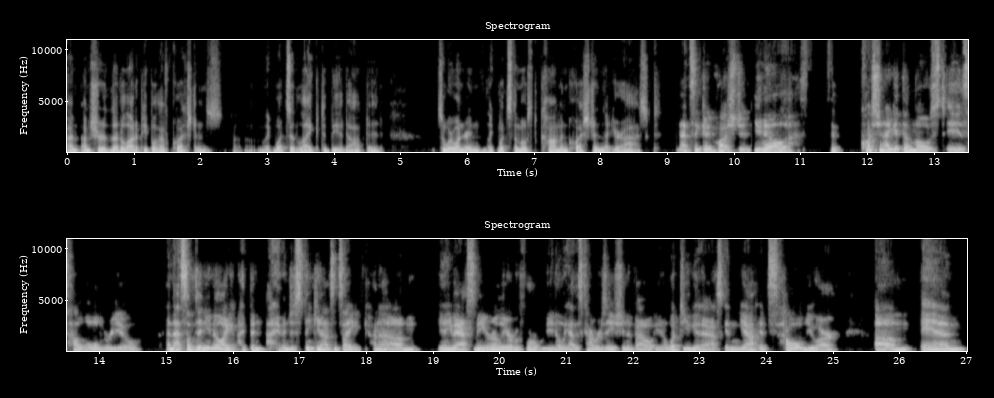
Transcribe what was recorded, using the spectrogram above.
I'm, I'm sure that a lot of people have questions uh, like what's it like to be adopted? So we're wondering like what's the most common question that you're asked that's a good question. You know, the question I get the most is how old were you? And that's something, you know, I, I've been I've been just thinking on since I kind of um you know, you asked me earlier before, you know, we had this conversation about, you know, what do you get asked? And yeah, it's how old you are. Um, and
